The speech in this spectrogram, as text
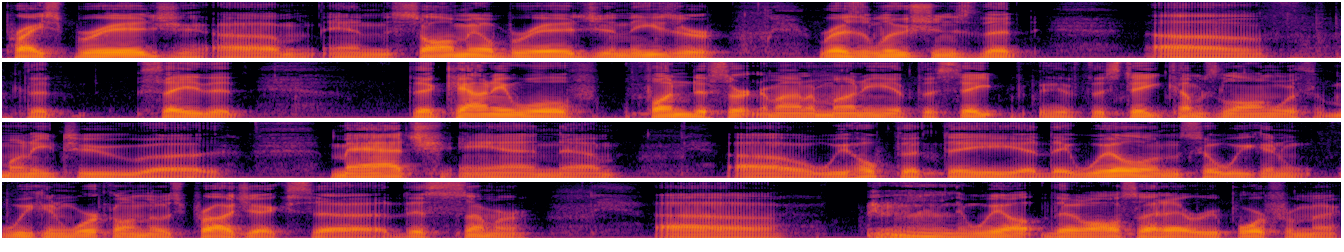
Price Bridge um, and Sawmill Bridge, and these are resolutions that that say that the county will fund a certain amount of money if the state if the state comes along with money to match, and um, uh, we hope that they they will, and so we can we can work on those projects uh, this summer. Uh, we al- they also have a report from a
